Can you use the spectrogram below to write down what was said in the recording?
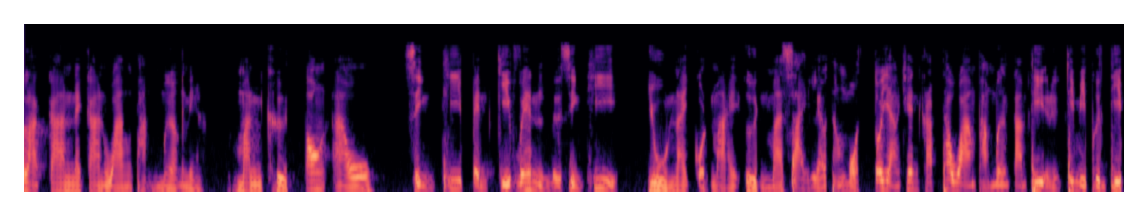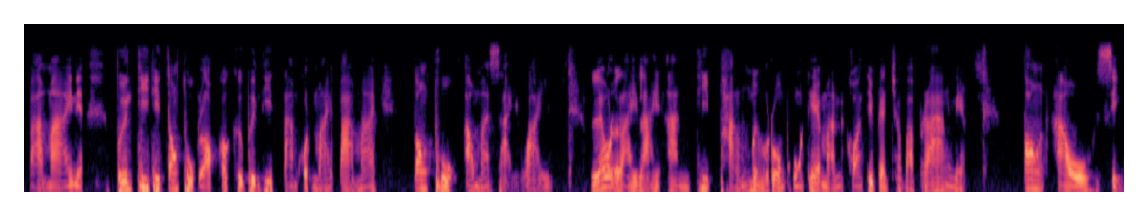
หลักการในการวางผังเมืองเนี่ยมันคือต้องเอาสิ่งที่เป็นกิเวนหรือสิ่งที่อยู่ในกฎหมายอื่นมาใส่แล้วทั้งหมด ตัวอย่างเช่นครับถ้าวางผังเมืองตามที่อื่นที่มีพื้นที่ป่าไม้เนี่ยพื้นที่ที่ต้องถูกล็อกก็คือพื้นที่ตามกฎหมายป่าไม้ ต้องถูกเอามาใส่ไว้ แล้วหลายๆ อันที่ผังเมืองรวมกรุงเทพมหานครที่เป็นฉบับร่างเนี่ยต้องเอาสิ่ง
